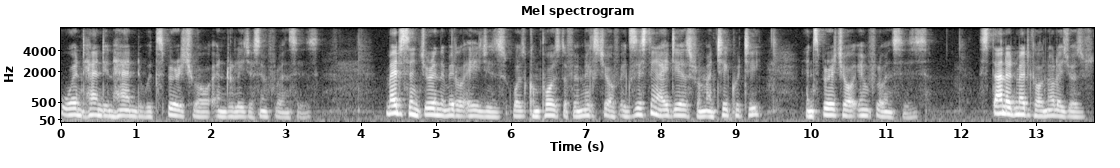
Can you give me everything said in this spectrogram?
went hand in hand with spiritual and religious influences. Medicine during the Middle Ages was composed of a mixture of existing ideas from antiquity and spiritual influences. Standard medical knowledge was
